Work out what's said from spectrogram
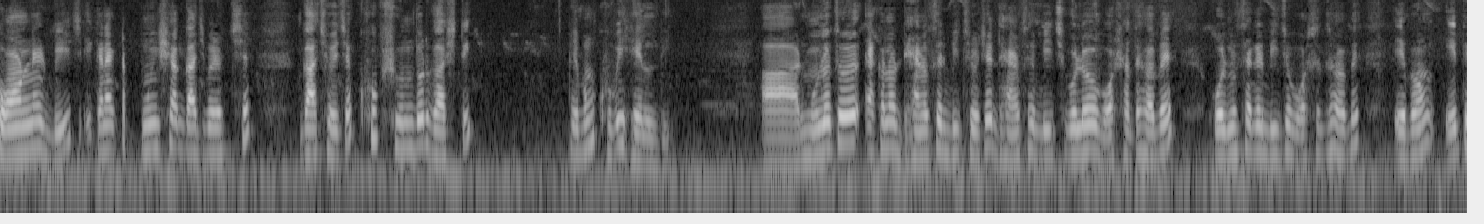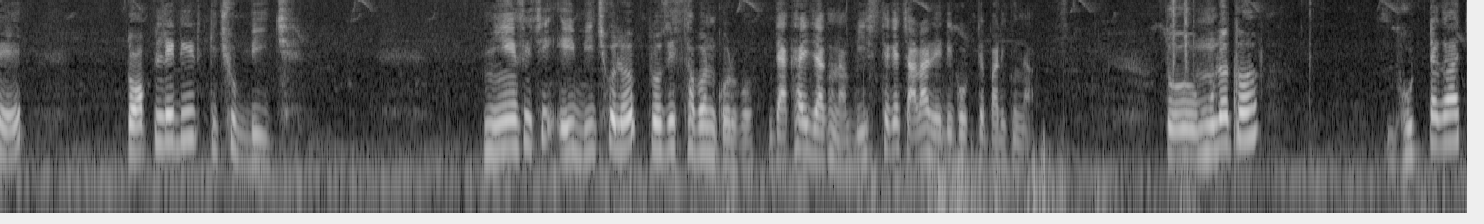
কর্নের বীজ, এখানে একটা পুঁই শাক গাছ বেরোচ্ছে, গাছ হয়েছে। খুব সুন্দর গাছটি এবং খুবই হেলদি আর মূলত এখনও ঢ্যাঁড়সের বীজ রয়েছে। ঢ্যাঁড়সের বীজগুলো বসাতে হবে, কলমি শাকের বীজও বসাতে হবে এবং এতে টপলেডির কিছু বীজ নিয়ে এসেছি। এই বীজগুলো প্রতিস্থাপন করব। দেখাই যাক না, বীজ থেকে চারা রেডি করতে পারি কি না তো মূলত ভুট্টা গাছ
